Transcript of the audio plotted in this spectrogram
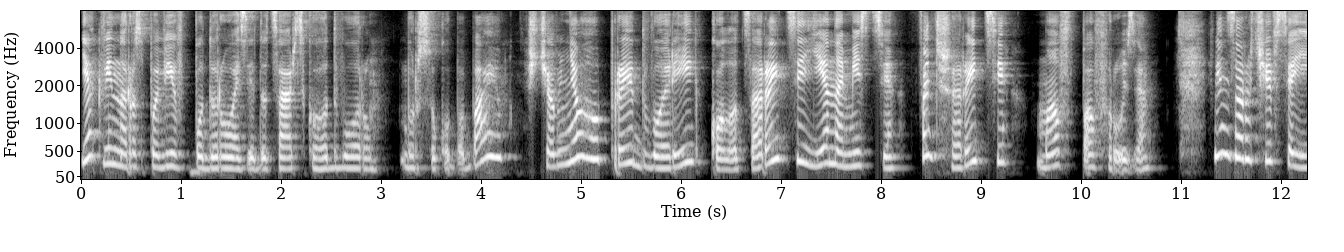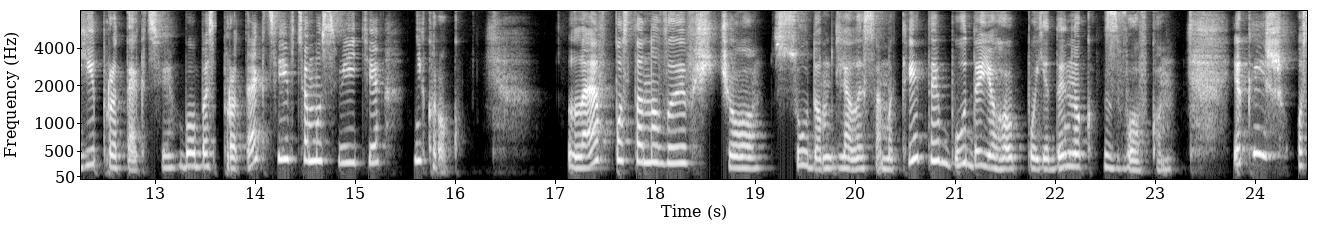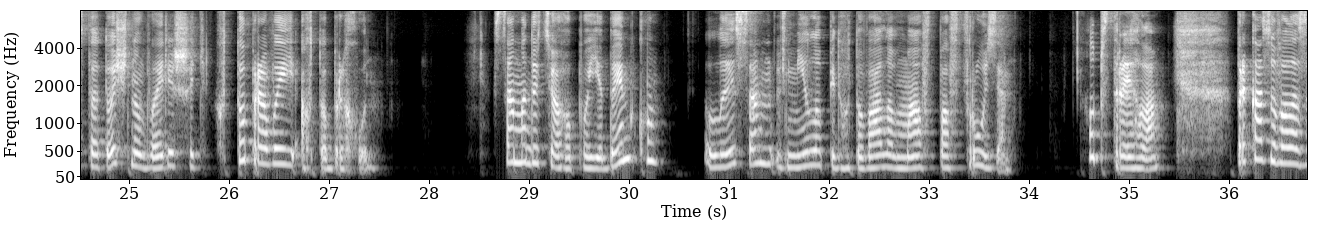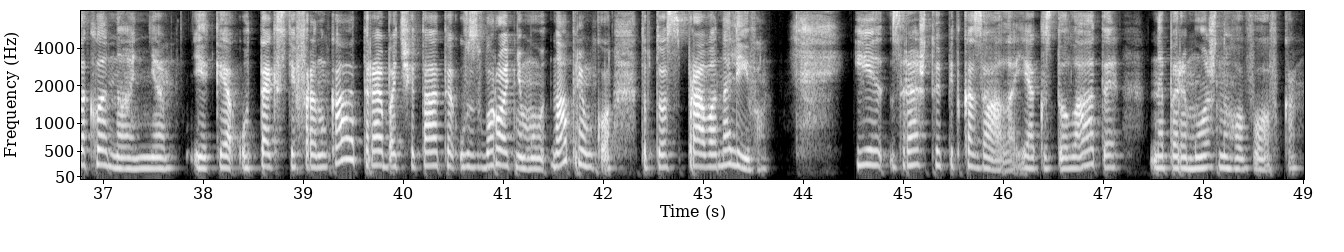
Як він розповів по дорозі до царського двору Бурсуку Бабаю, що в нього при дворі коло цариці є на місці фельдшериці мавпа Фрузя. Він заручився її протекцією, бо без протекції в цьому світі ні кроку. Лев постановив, що судом для Лиса Микити буде його поєдинок з вовком, який ж остаточно вирішить, хто правий, а хто брехун. Саме до цього поєдинку Лиса вміло підготувала мавпа Фрузя, обстригла, приказувала заклинання, яке у тексті Франка треба читати у зворотньому напрямку, тобто справа наліво. І, зрештою, підказала, як здолати непереможного вовка.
